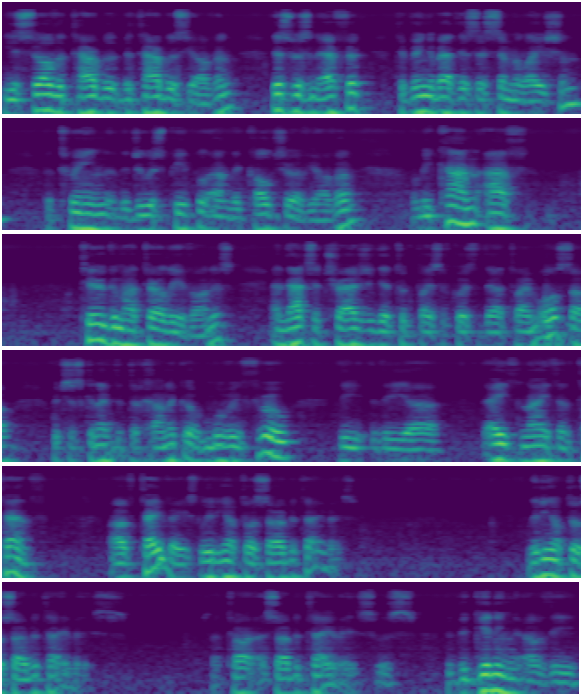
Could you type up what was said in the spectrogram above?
Yisrael v'tarbus Yovan. This was an effort to bring about this assimilation between the Jewish people and the culture of Yovan. Umikan af Tirgum Hatar Livanis, and that's a tragedy that took place, of course, at that time also, which is connected to Hanukkah, moving through the the, uh, the eighth, ninth, and tenth of Teves, leading up to Asar Teves, leading up to Asar Teves. So Asar Teves was the beginning of the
